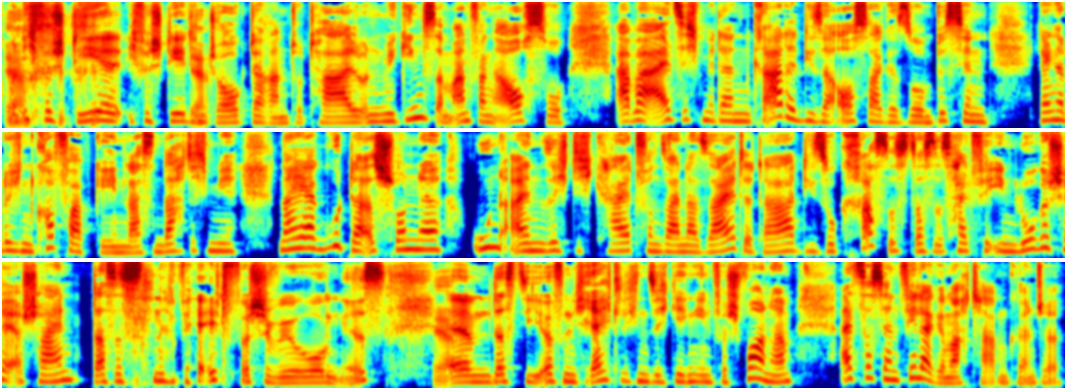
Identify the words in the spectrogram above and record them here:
Und ja. ich verstehe, ich verstehe den ja. Joke daran total. Und mir ging es am Anfang auch so. Aber als ich mir dann gerade diese Aussage so ein bisschen länger durch den Kopf abgehen lassen, dachte ich mir, naja gut, da ist schon eine Uneinsichtigkeit von seiner Seite da, die so krass ist, dass es halt für ihn logischer erscheint, dass es eine Weltverschwörung ist, ja. ähm, dass die Öffentlich-Rechtlichen sich gegen ihn verschworen haben, als dass er einen Fehler gemacht haben könnte.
